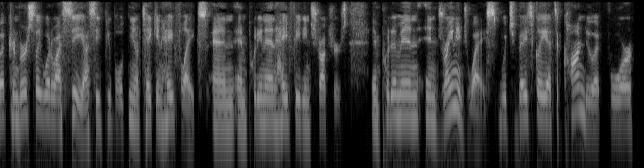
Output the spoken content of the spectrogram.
But conversely, what do I see? I see people, you know, taking hay flakes and, and putting in hay feeding structures and put them in, in drainage ways, which basically it's a conduit for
